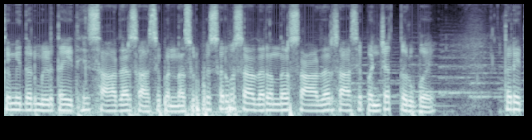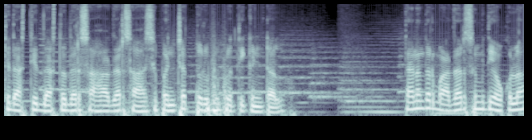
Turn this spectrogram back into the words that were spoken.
कमी दर मिळता इथे सहा हजार सहाशे पन्नास रुपये. सर्वसाधारण दर सहा हजार सहाशे पंच्याहत्तर रुपये. तर येथे जास्तीत जास्त दर सहा हजार सहाशे पंच्याहत्तर रुपये प्रति क्विंटल. त्यानंतर बाजार समिती अकोला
